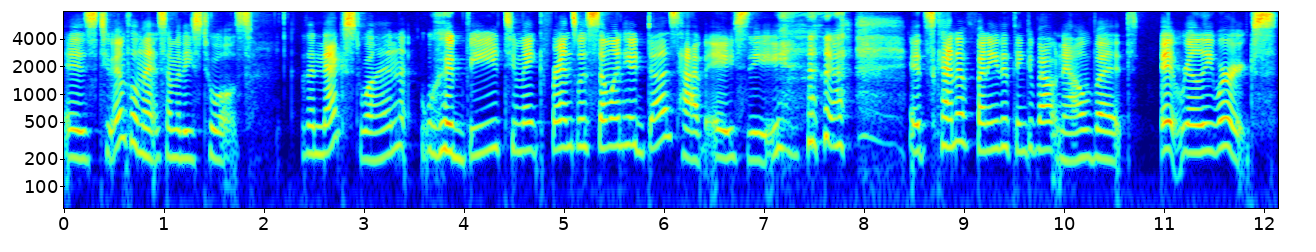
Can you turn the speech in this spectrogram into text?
is to implement some of these tools. The next one would be to make friends with someone who does have AC. it's kind of funny to think about now, but it really works.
